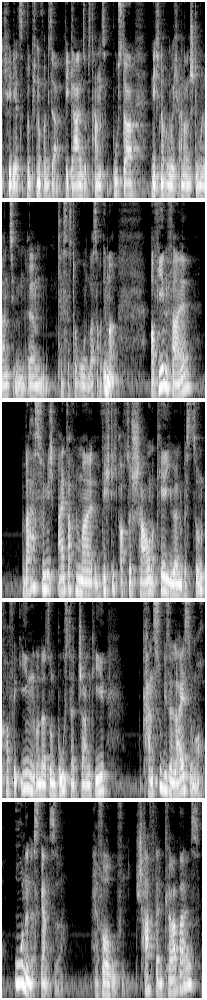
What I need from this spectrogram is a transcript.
Ich rede jetzt wirklich nur von dieser legalen Substanz Booster, nicht noch irgendwelche anderen Stimulantien, ähm, Testosteron, was auch immer. Auf jeden Fall war es für mich einfach nur mal wichtig auch zu schauen, okay, Julian, du bist so ein Koffein oder so ein Booster-Junkie, kannst du diese Leistung auch ohne das Ganze hervorrufen? Schafft dein Körper es,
